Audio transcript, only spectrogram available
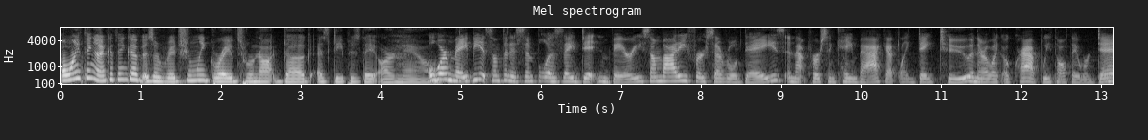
Only thing I could think of is originally graves were not dug as deep as they are now. Or maybe it's something as simple as they didn't bury somebody for several days, and that person came back at like day two, and they're like, "Oh crap, we thought they were dead.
